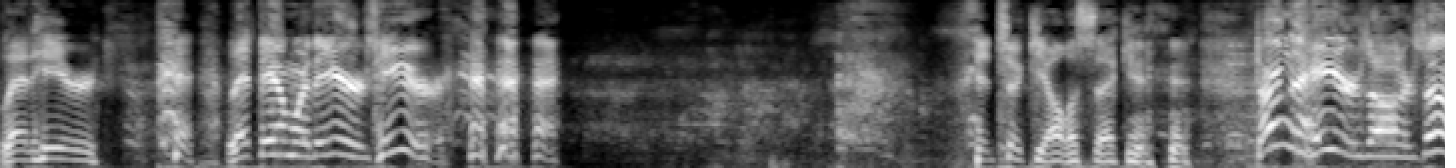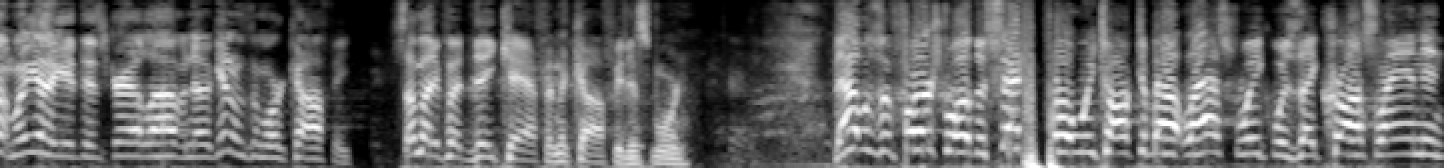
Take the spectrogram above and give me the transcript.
let hear, let them with ears hear. It took y'all a second. Turn the heaters on or something. We gotta get this crowd live and know. Get them some more coffee. Somebody put decaf in the coffee this morning. That was the first woe. The second woe we talked about last week was they cross land and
